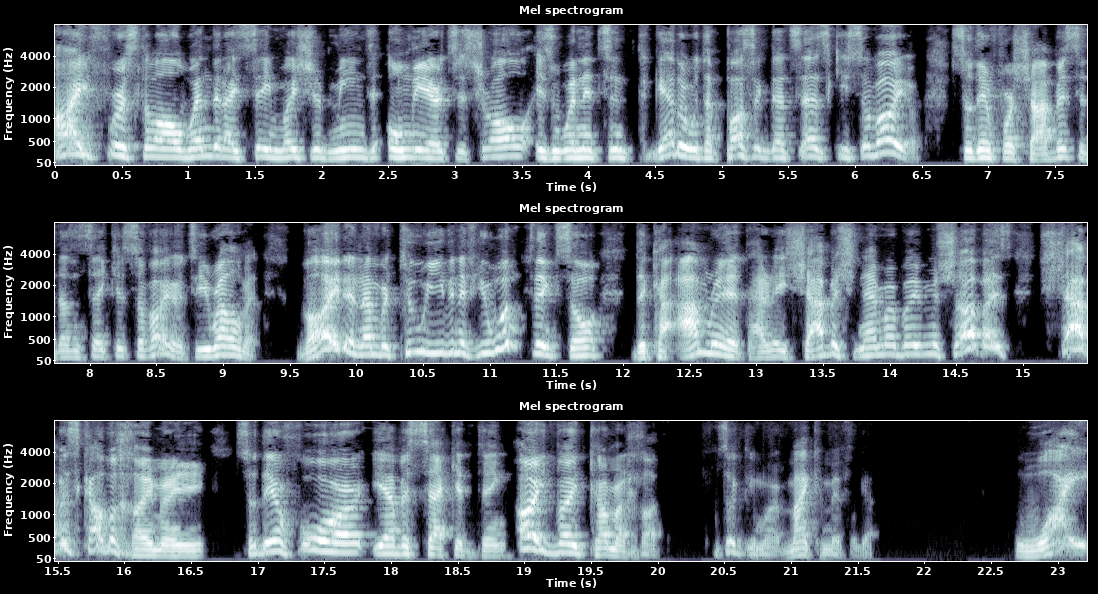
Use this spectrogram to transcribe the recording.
I first of all, when did I say Moshe means only Eretz Yisrael? Is when it's in, together with a pasuk that says Kisavoyo. So therefore, Shabbos it doesn't say Kisavoyo. It's irrelevant. Void number two, even if you wouldn't think so, the Ka'amrit Hare Shabbos Nemer by Shabbos Shabbos Kal So therefore, you have a second thing. Oid Void Kamer My Why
